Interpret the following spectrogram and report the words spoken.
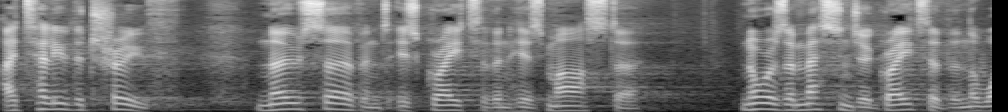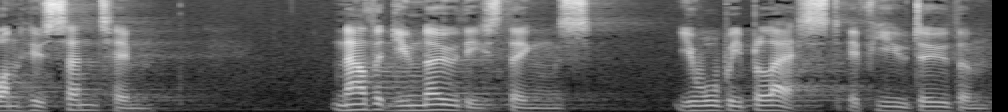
I tell you the truth no servant is greater than his master, nor is a messenger greater than the one who sent him. Now that you know these things, you will be blessed if you do them.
